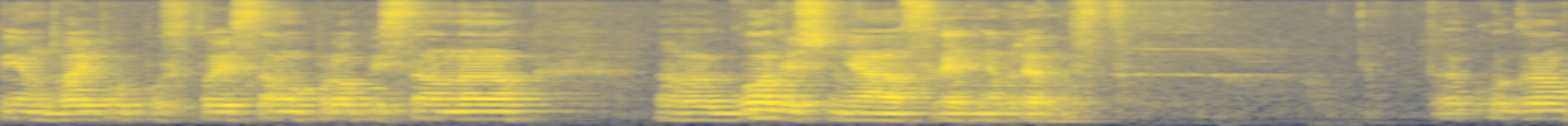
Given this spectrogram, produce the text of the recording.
PM2,5 postoji samo propisana godišnja srednja vrednost. Tako da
